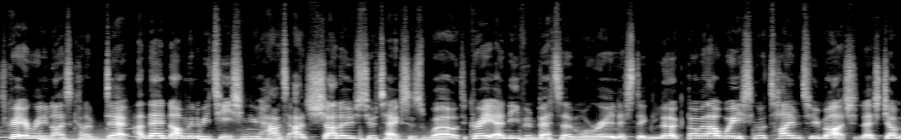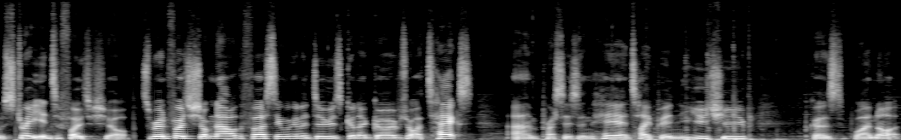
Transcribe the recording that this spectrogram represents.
to create a really nice kind of depth. And then I'm going to be teaching you how to add shadows to your text as well to create an even better, more realistic look. But without wasting your time too much, let's jump straight into Photoshop. So we're in Photoshop now. The first thing we're going to do is going to go over to our text and press this in here and type in YouTube because why not?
